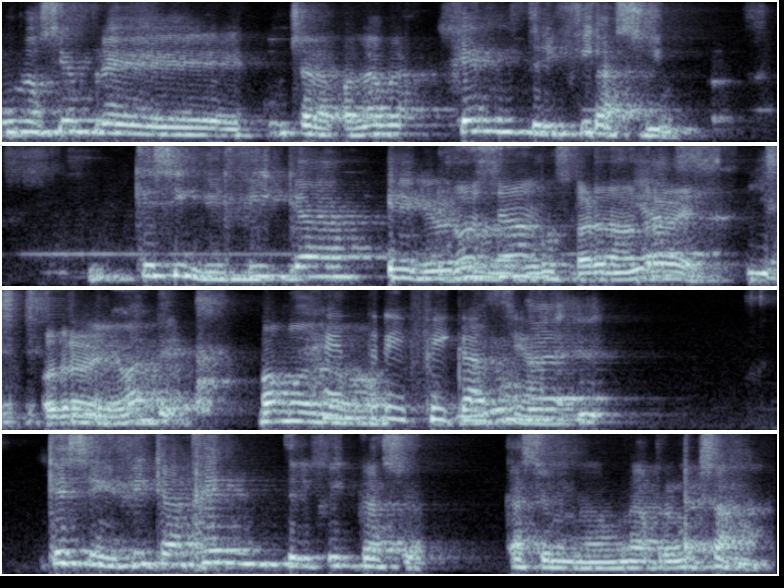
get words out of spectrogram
uno siempre escucha la palabra gentrificación. ¿Qué significa? ¿Tiene que ver con Perdón, otra vez. Otra vez. Vamos gentrificación. ¿Qué significa gentrificación? Casi una, una pregunta examen.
